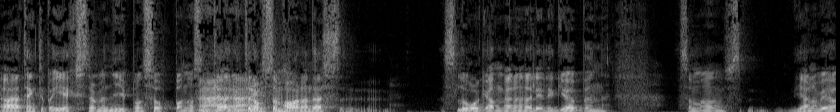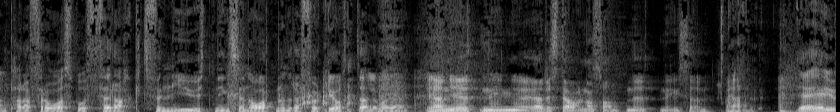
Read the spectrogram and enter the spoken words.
Ja, jag tänkte på Ekström med nyponsoppan och sånt Ja, där. ja, inte de Ekström. som har den där slogan med den där lilla gubben. Som man gärna vill ha en parafras på. Förakt för njutning sedan 1848 eller vad det är. Ja, njutning. Ja, det står väl något sånt njutning sen. Ja, jag är ju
